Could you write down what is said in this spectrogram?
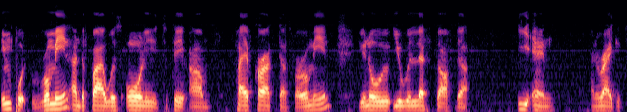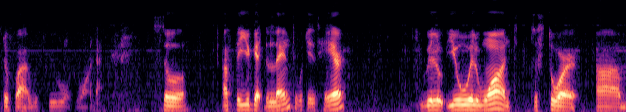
input Romain and the file was only to take um five characters for Romain, you know you will left off the en and write it to the file, which we won't want that. So after you get the length, which is here, you will you will want to store um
